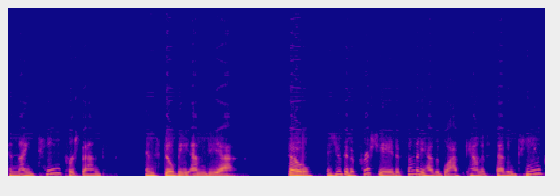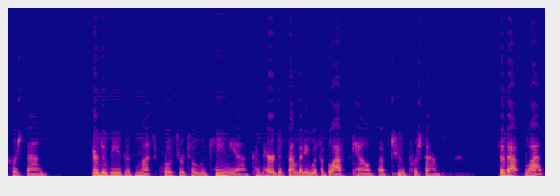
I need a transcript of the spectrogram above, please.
to 19% and still be MDS. So as you can appreciate, if somebody has a blast count of 17%, their disease is much closer to leukemia compared to somebody with a blast count of 2%. So that blast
